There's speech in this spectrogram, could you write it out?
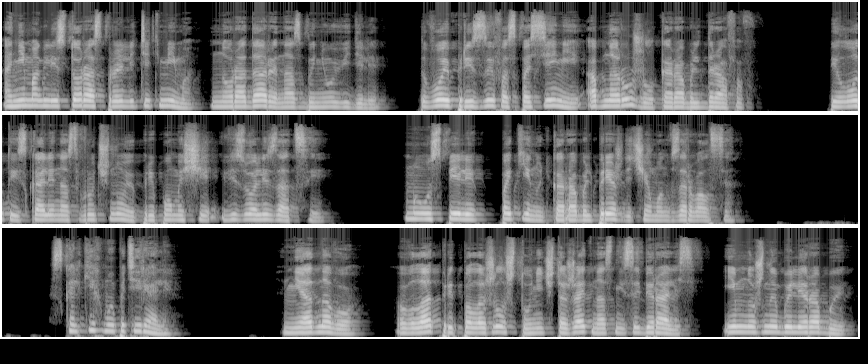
Они могли сто раз пролететь мимо, но радары нас бы не увидели. Твой призыв о спасении обнаружил корабль Драфов. Пилоты искали нас вручную при помощи визуализации. Мы успели покинуть корабль, прежде чем он взорвался. Скольких мы потеряли? Ни одного. Влад предположил, что уничтожать нас не собирались. Им нужны были рабы.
